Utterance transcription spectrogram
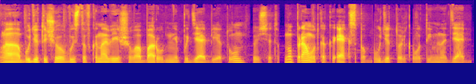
а, будет еще выставка новейшего оборудования по диабету, то есть это, ну, прям вот как экспо будет, только вот именно диабет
